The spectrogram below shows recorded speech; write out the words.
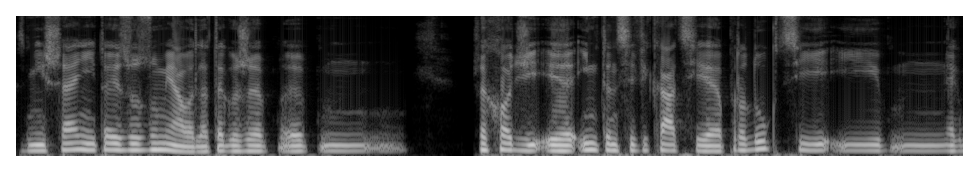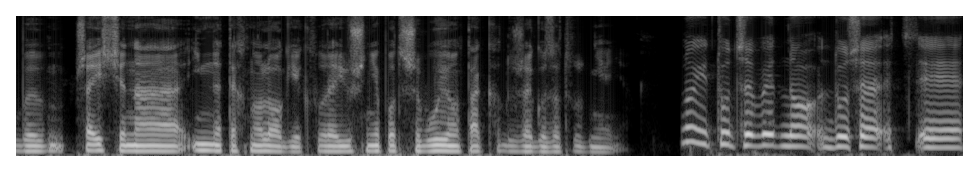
zmniejszenia i to jest zrozumiałe, dlatego że e, przechodzi e, intensyfikację produkcji i jakby przejście na inne technologie, które już nie potrzebują tak dużego zatrudnienia. Ну і тут же видно дуже е,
